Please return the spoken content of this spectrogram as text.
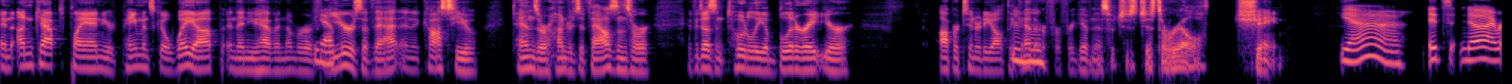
an uncapped plan your payments go way up and then you have a number of Yep. years of that and it costs you tens or hundreds of thousands or if it doesn't totally obliterate your opportunity altogether Mm-hmm. for forgiveness which is just a real shame Yeah. It's no, I,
